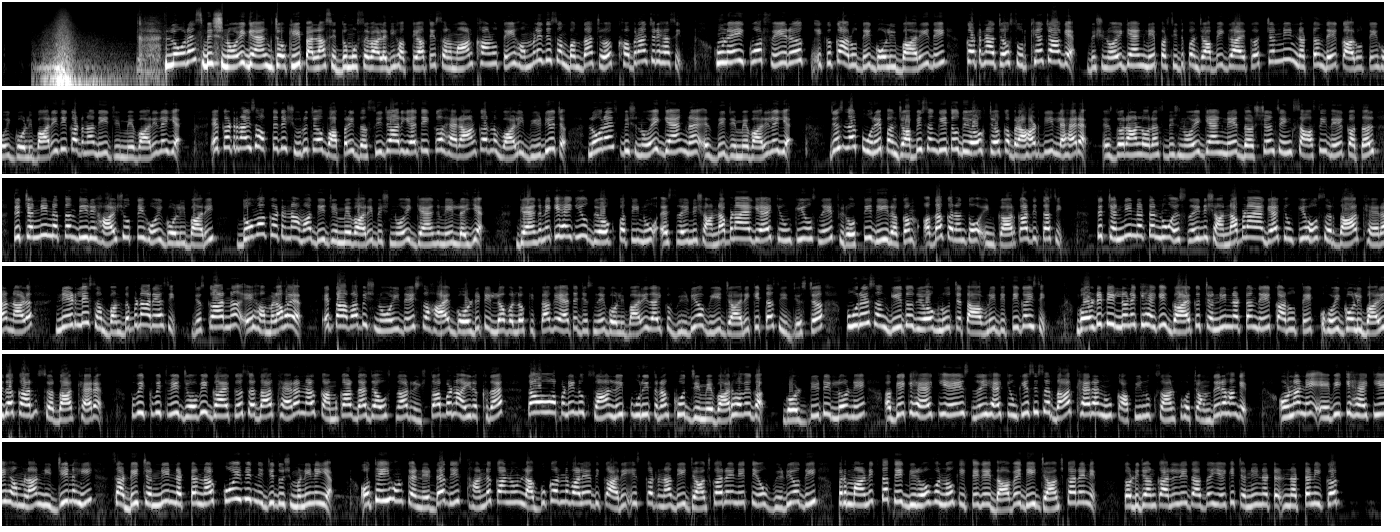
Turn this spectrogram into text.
ਲੋਰੈਂਸ ਬਿਸ਼ਨੋਈ ਗੈਂਗ ਜੋ ਕਿ ਪਹਿਲਾਂ ਸਿੱਧੂ ਮੂਸੇਵਾਲੇ ਦੀ ਹੱਤਿਆ ਤੇ ਸਲਮਾਨ ਖਾਨ ਉਤੇ ਹਮਲੇ ਦੇ ਸੰਬੰਧਾਂ 'ਚ ਖਬਰਾਂ 'ਚ ਰਿਹਾ ਸੀ। ਹੁਣ ਇਹ ਇੱਕ ਵਾਰ ਫੇਰ ਇੱਕ ਘਰ ਉਤੇ ਗੋਲੀਬਾਰੀ ਦੇ ਘਟਨਾ 'ਚ ਸੁਰਖੀਆਂ 'ਚ ਆ ਗਿਆ। ਬਿਸ਼ਨੋਈ ਗੈਂਗ ਨੇ ਪ੍ਰਸਿੱਧ ਪੰਜਾਬੀ ਗਾਇਕ ਚੰਨੀ ਨੱਟਨ ਦੇ ਘਰ ਉਤੇ ਹੋਈ ਗੋਲੀਬਾਰੀ ਦੀ ਘਟਨਾ ਦੀ ਜ਼ਿੰਮੇਵਾਰੀ ਲਈ ਹੈ। ਇਹ ਘਟਨਾ ਇਸ ਹਫ਼ਤੇ ਦੇ ਸ਼ੁਰੂ 'ਚ ਵਾਪਰੀ ਦੱਸੀ ਜਾ ਰਹੀ ਹੈ ਤੇ ਇੱਕ ਹੈਰਾਨ ਕਰਨ ਵਾਲੀ ਵੀਡੀਓ 'ਚ ਲੋਰੈਂਸ ਬਿਸ਼ਨੋਈ ਗੈਂਗ ਨੇ ਇਸ ਦੀ ਜ਼ਿੰਮੇਵਾਰੀ ਲਈ ਹੈ। ਜਿਸ ਨਾਲ ਪੂਰੇ ਪੰਜਾਬੀ ਸੰਗੀਤ ਉਦਯੋਗ 'ਚ ਘਬਰਾਹਟ ਦੀ ਲਹਿਰ ਹੈ। ਇਸ ਦੌਰਾਨ ਲੋਰੈਂਸ ਬਿਸ਼ਨੋਈ ਗੈਂਗ ਨੇ ਦਰਸ਼ਨ ਸਿੰਘ ਸਾਸੀ ਦੇ ਕਤਲ ਤੇ ਚੰਨੀ ਨਤਨ ਦੀ ਰਿਹਾਇਸ਼ ਉੱਤੇ ਹੋਈ ਗੋਲੀਬਾਰੀ, ਦੋਵਾਂ ਘਟਨਾਵਾਂ ਦੀ ਜ਼ਿੰਮੇਵਾਰੀ ਬਿਸ਼ਨੋਈ ਗੈਂਗ ਨੇ ਲਈ ਹੈ। ਗੈਂਗ ਨੇ ਕਿਹਾ ਕਿ ਉਦਯੋਗਪਤੀ ਨੂੰ ਇਸ ਲਈ ਨਿਸ਼ਾਨਾ ਬਣਾਇਆ ਗਿਆ ਹੈ ਕਿਉਂਕਿ ਉਸਨੇ ਫਿਰੋਤੀ ਦੀ ਰਕਮ ਅਦਾ ਕਰਨ ਤੋਂ ਇਨਕਾਰ ਕਰ ਦਿੱਤਾ ਸੀ ਤੇ ਚੰਨੀ ਨੱਟਨ ਨੂੰ ਇਸ ਲਈ ਨਿਸ਼ਾਨਾ ਬਣਾਇਆ ਗਿਆ ਕਿਉਂਕਿ ਉਹ ਸਰਦਾਰ ਖਹਿਰਾ ਨਾਲ ਨੇੜਲੇ ਸੰਬੰਧ ਬਣਾ ਰਿਹਾ ਸੀ, ਜਿਸ ਕਾਰਨ ਇਹ ਹਮਲਾ ਹੋਇਆ। ਇਹ ਦਾਅਵਾ ਬਿਸ਼ਨੋਈ ਦੇ ਸਹਾਇਕ ਗੋਲਡੀ ਢਿੱਲੋਂ ਵੱਲੋਂ ਕੀਤਾ ਗਿਆ ਤੇ ਜਿਸ ਨੇ ਗੋਲੀਬਾਰੀ ਦਾ ਇੱਕ ਵੀਡੀਓ ਵੀ ਜਾਰੀ ਕੀਤਾ ਸੀ, ਜਿਸ 'ਚ ਪੂਰੇ ਸੰਗੀਤ ਉਦਯੋਗ ਨੂੰ ਚੇਤਾਵਨੀ ਦਿੱਤੀ ਗਈ ਸੀ। ਗੋਲਡੀ ਢਿੱਲੋਂ ਨੇ ਕਿਹਾ ਕਿ ਗਾਇਕ ਚੰਨੀ ਨੱਟਨ ਦੇ ਘਰ ਉੱਤੇ ਹੋਈ ਗੋਲੀਬਾਰੀ ਦਾ ਕਾਰਨ ਸਰਦਾਰ ਖਹਿਰਾ ਹੈ। ਭਵਿੱਖ ਵਿੱਚ ਵੀ ਜੋ ਵੀ ਗਾਇਕ ਸਰਦਾਰ ਖਹਿਰਾ ਨਾਲ ਕੰਮ ਕਰਦਾ ਹੈ ਜਾਂ ਉਸ ਨਾਲ ਰਿਸ਼ਤਾ ਬਣਾਈ ਰੱਖਦਾ ਹੈ, ਤਾਂ ਉਹ ਆਪਣੇ ਨੁਕਸਾਨ ਲਈ ਪੂਰੀ ਤਰ੍ਹਾਂ ਖੁਦ ਜ਼ਿੰਮੇਵਾਰ ਹੋਵੇਗਾ। ਗੋਲਡੀ ਢਿੱਲੋਂ ਨੇ ਅੱਗੇ ਕਿਹਾ ਕਿ ਇਹ ਇਸ ਲਈ ਹੈ ਕਿਉਂਕਿ ਅਸੀਂ ਸਰਦਾਰ ਖਹਿਰਾ ਨੂੰ ਕਾਫੀ ਨੁਕਸਾਨ ਪਹੁੰਚਾਉਂਦੇ ਰਹਾਂਗੇ। ਉਹਨਾਂ ਨੇ ਇਹ ਵੀ ਕਿਹਾ ਕਿ ਇਹ ਹਮਲਾ ਨਿੱਜੀ ਨਹੀਂ, ਸਾਡੀ ਚੰਨੀ ਨੱਟਣ ਨਾਲ ਕੋਈ ਵੀ ਨਿੱਜੀ ਦੁਸ਼ਮਣੀ ਨਹੀਂ ਹੈ ਉੱਥੇ ਹੀ ਹੁਣ ਕੈਨੇਡਾ ਦੇ ਸਥਾਨਕ ਕਾਨੂੰਨ ਲਾਗੂ ਕਰਨ ਵਾਲੇ ਅਧਿਕਾਰੀ ਇਸ ਘਟਨਾ ਦੀ ਜਾਂਚ ਕਰ ਰਹੇ ਨੇ ਤੇ ਉਹ ਵੀਡੀਓ ਦੀ ਪ੍ਰਮਾਣਿਕਤਾ ਤੇ ਗਿਰੋਹ ਵੱਲੋਂ ਕੀਤੇ ਗਏ ਦਾਅਵੇ ਦੀ ਜਾਂਚ ਕਰ ਰਹੇ ਨੇ। ਤੁਹਾਡੀ ਜਾਣਕਾਰੀ ਲਈ ਦੱਸ ਦਈਏ ਕਿ ਚੰਨੀ ਨੱਟ- ਨੱਟਨ ਇੱਕ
